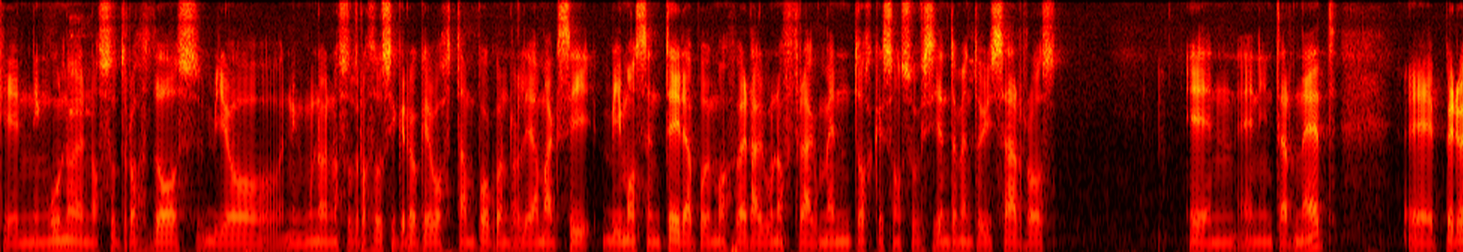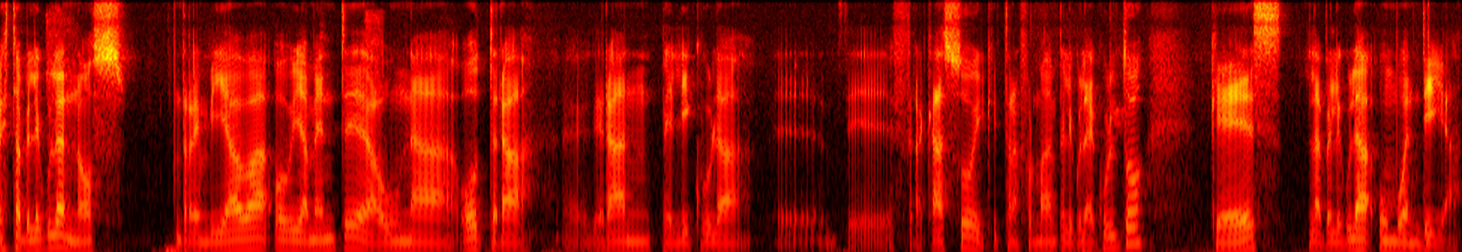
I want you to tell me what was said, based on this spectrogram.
que ninguno de nosotros dos vio, ninguno de nosotros dos y creo que vos tampoco en realidad Maxi, vimos entera, podemos ver algunos fragmentos que son suficientemente bizarros en, internet, eh, pero esta película nos reenviaba obviamente a una otra eh, gran película eh, de fracaso y que transformada en película de culto, que es la película Un buen día.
